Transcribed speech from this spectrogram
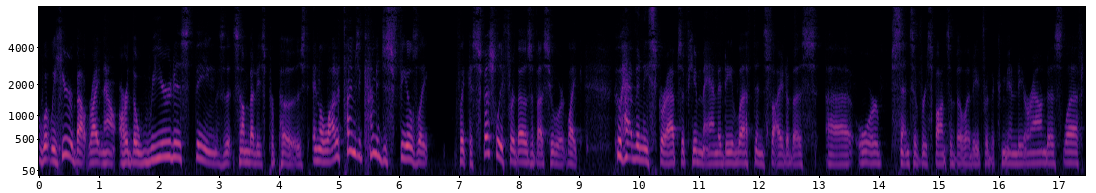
what we hear about right now are the weirdest things that somebody's proposed, and a lot of times it kind of just feels like, like especially for those of us who are like, who have any scraps of humanity left inside of us, uh, or sense of responsibility for the community around us left.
